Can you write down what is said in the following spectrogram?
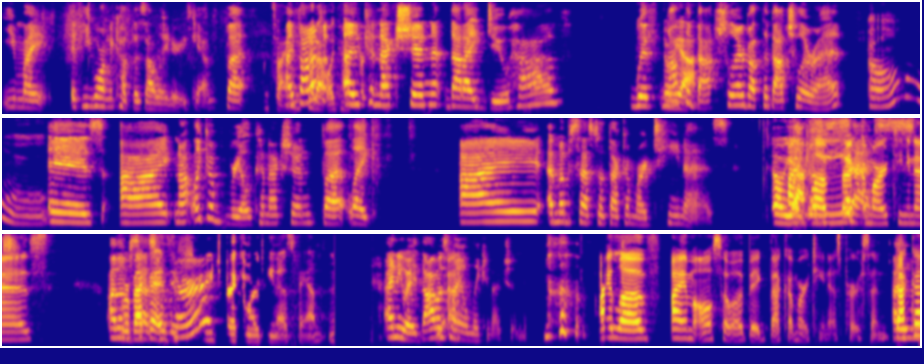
You might, if you want to cut this out later, you can. But I thought cut of like, a half the- connection that I do have with Oh, not yeah. the Bachelor, but the Bachelorette. Oh. Is I not like a real connection, but like I am obsessed with Bekah Martinez. Oh yeah, I love she- Bekah Martinez. I'm Rebecca obsessed is with a her. huge Bekah Martinez fan. Anyway, that was Yeah. my only connection. I love, I am also a big Bekah Martinez person. Becca, I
